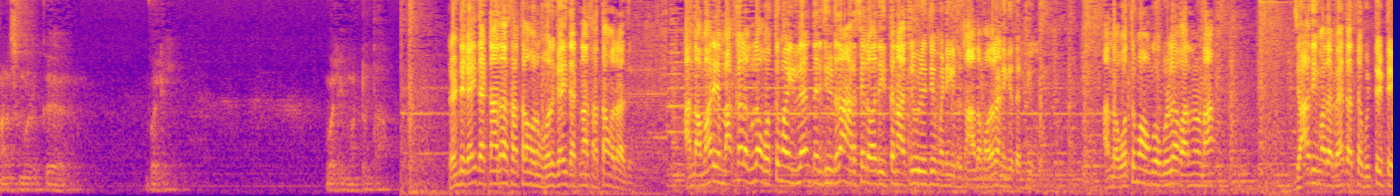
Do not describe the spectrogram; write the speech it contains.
மனசு முழுக்க வலி. வலி மட்டும்தான். ரெண்டு கை தட்டினாதான் சத்தம் வரும். ஒரு கை தட்டினா சத்தம் வராது. அந்த மாதிரி மக்களுக்குள்ள ஒத்துமை இல்லைன்னு தெரிஞ்சுக்கிட்டு தான் அரசியல்வாதி இத்தனை அத்தியுழியத்தையும் பண்ணிக்கிட்டு இருக்கான். அதை முதல்ல நீங்க தெரிஞ்சுக்கணும். அந்த ஒத்துமை உங்களுக்குள்ள வரணும்னா ஜாதி மத பேதத்தை விட்டுட்டு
